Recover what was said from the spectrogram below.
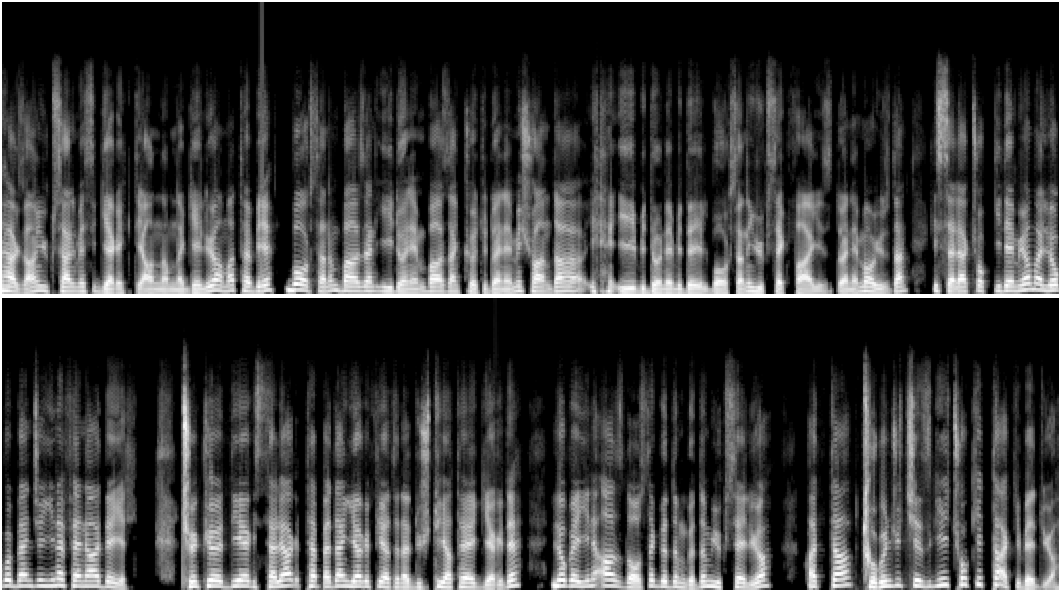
her zaman yükselmesi gerektiği anlamına geliyor ama tabii borsanın bazen iyi dönemi, bazen kötü dönemi. Şu anda iyi bir dönemi değil borsanın, yüksek faiz dönemi. O yüzden hisseler çok gidemiyor ama logo bence yine fena değil. Çünkü diğer hisseler tepeden yarı fiyatına düştü, yataya girdi. Logo yine az da olsa gıdım gıdım yükseliyor. Hatta turuncu çizgiyi çok iyi takip ediyor.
